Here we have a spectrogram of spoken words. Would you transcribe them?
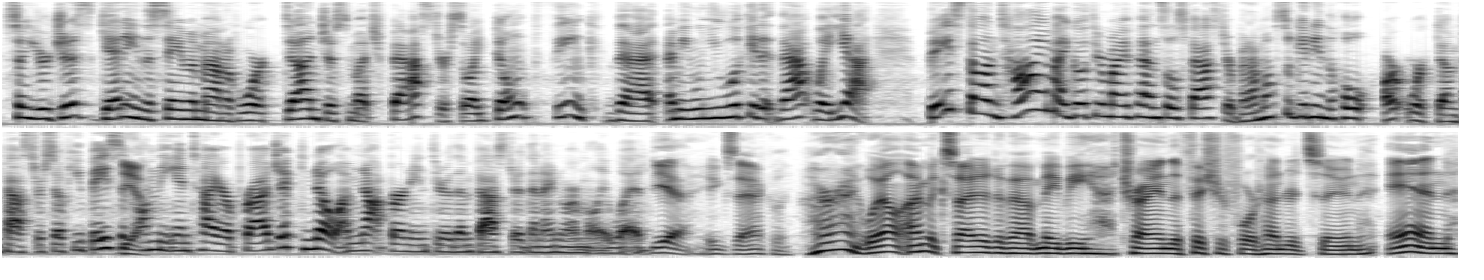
so you're just getting the same amount of work done, just much faster. So I don't think that. I mean, when you look at it that way, yeah, based on time, I go through my pencils faster, but I'm also getting the whole artwork done faster. So if you base it yeah. on the entire project, no, I'm not burning through them faster than I normally would. Yeah, exactly. All right. Well, I'm excited about maybe trying the Fisher 400 soon and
